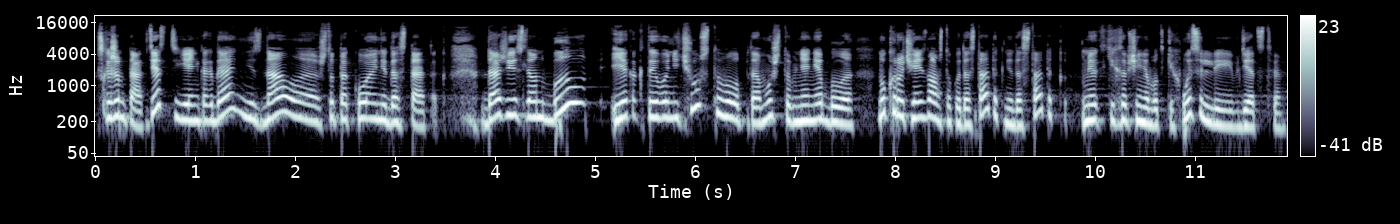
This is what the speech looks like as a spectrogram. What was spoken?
Скажем так, в детстве я никогда не знала, что такое недостаток. Даже если он был, я как-то его не чувствовала, потому что у меня не было... Ну, короче, я не знала, что такое достаток, недостаток. У меня каких-то вообще не было таких мыслей в детстве.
